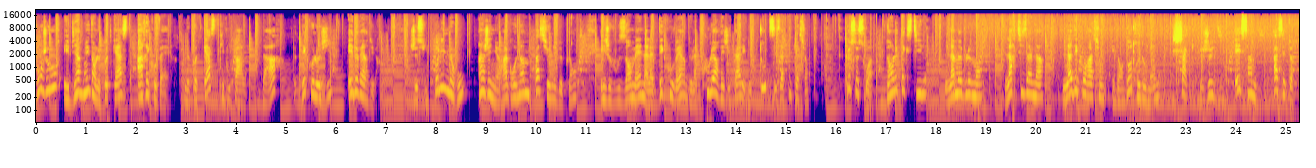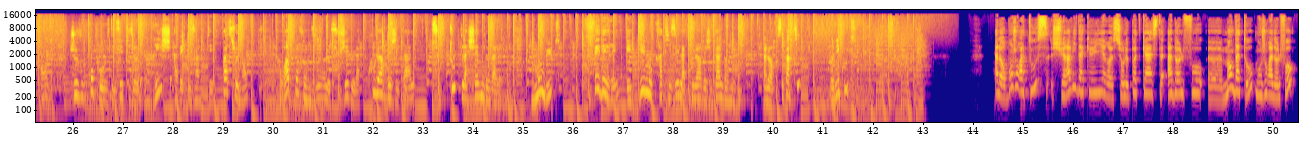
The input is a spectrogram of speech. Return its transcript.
Bonjour et bienvenue dans le podcast Vert, le podcast qui vous parle d'art, d'écologie et de verdure. Je suis Pauline Leroux, ingénieure agronome passionnée de plantes et je vous emmène à la découverte de la couleur végétale et de toutes ses applications. Que ce soit dans le textile, l'ameublement, l'artisanat, la décoration et dans d'autres domaines, chaque jeudi et samedi à 7h30, je vous propose des épisodes riches avec des invités passionnants pour approfondir le sujet de la couleur végétale sur toute la chaîne de valeur. Mon but Fédérer et démocratiser la couleur végétale dans nos vies. Alors, c'est parti Bonne écoute alors bonjour à tous, je suis ravie d'accueillir sur le podcast Adolfo euh, Mandato. Bonjour Adolfo.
